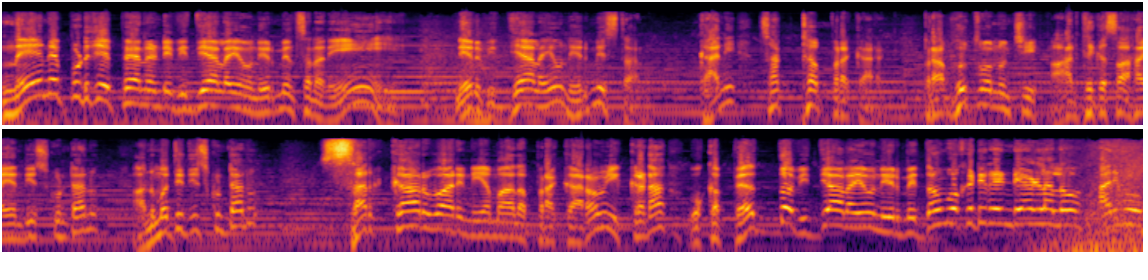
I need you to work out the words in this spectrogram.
నేనెప్పుడు చెప్పానండి విద్యాలయం నిర్మించనని? నేను విద్యాలయం నిర్మిస్తాను. కానీ చట్ట ప్రకారం ప్రభుత్వం నుంచి ఆర్థిక సహాయం తీసుకుంటాను అనుమతి తీసుకుంటాను సర్కారు వారి నియమాల ప్రకారం ఇక్కడ ఒక పెద్ద విద్యాలయం నిర్మిద్దాం ఒకటి రెండేళ్ళలో. అరివో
